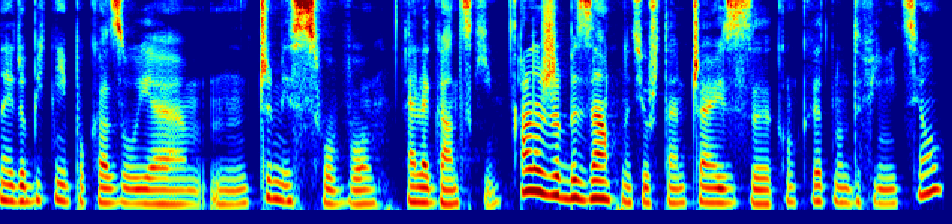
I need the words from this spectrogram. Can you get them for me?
najdobitniej pokazuje, mm, czym jest słowo elegancki. Ale żeby zamknąć już tę część z konkretną definicją,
